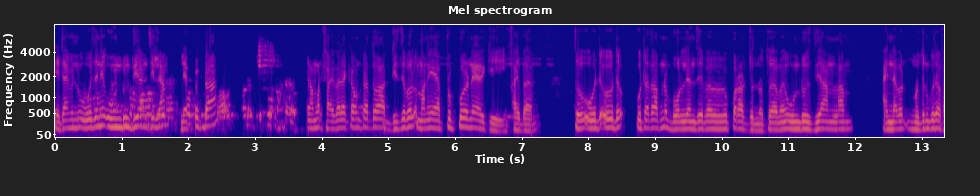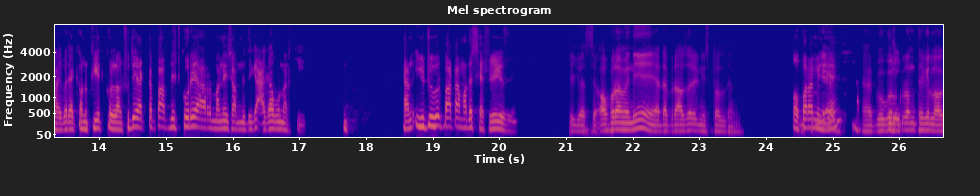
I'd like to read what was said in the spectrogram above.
এটা আমি ওই জন্য উইন্ডোজ দিয়ে আনছিলাম ল্যাপটপটা আমার ফাইবার অ্যাকাউন্টটা তো আর ডিজেবল মানে অ্যাপ্রুভ করে নেয় আর কি ফাইবার তো ওটা তো আপনি বললেন যে করার জন্য। তো আমি উইন্ডোজ দিয়ে আনলাম আইন আবার নতুন করে ফাইবার অ্যাকাউন্ট ক্রিয়েট করলাম। শুধু একটা পাবলিশ করে আর মানে সামনের দিকে আগাবো না আর কি। কারণ ইউটিউবের পার্ট আমাদের শেষ হয়ে গেছে। ঠিক আছে। অপরা নিয়ে একটা ব্রাউজার ইনস্টল দেন। অপারা মিনি হ্যাঁ? হ্যাঁ গুগল জি। ক্রোম থেকে লগ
